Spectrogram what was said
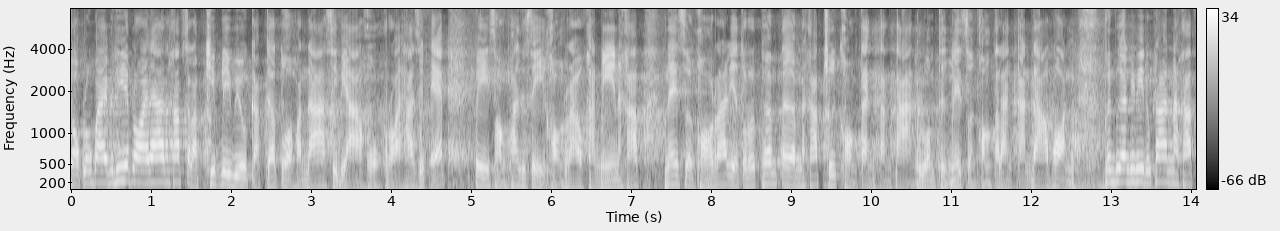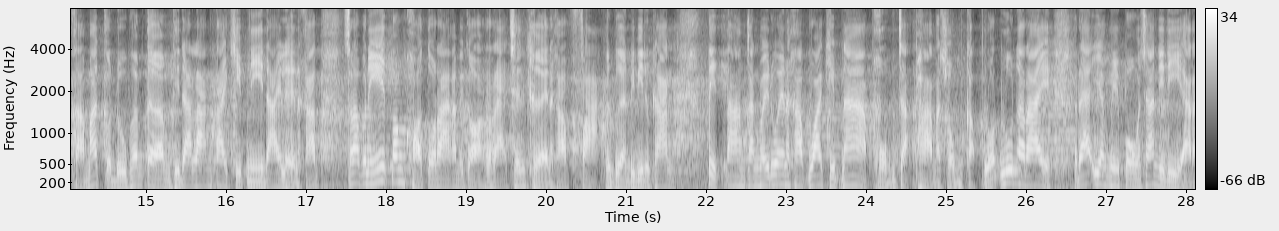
จบลงไปไปที่เรียบร้อยแล้วนะครับสำหรับคลิปรีวิวกับเจ้าตัว Honda CBR 650F ปี 2014 ของเราคันนี้นะครับในส่วนของรายละเอียดตัวรถเพิ่มเติมนะครับชุดของแต่งต่างๆ รวมถึงในส่วนของตารางการดาวน์ผ่อน เพื่อนๆ พี่ๆ ทุกท่านนะครับสามารถกดดูเพิ่มเติมที่ด้านล่างใต้คลิปนี้ได้เลยนะครับสำหรับวันนี้ต้องขอตัวลากันไปก่อนและเช่นเคยนะครับฝากเพื่อนๆ พี่ๆ ทุกท่าน ติดตามกันไว้ด้วยนะครับว่าคลิปหน้าผมจะพามาชมกับรถรุ่นอะไร และยังมีโปรโมชั่นดีๆ อะไร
